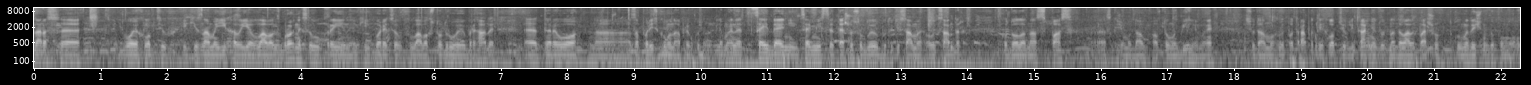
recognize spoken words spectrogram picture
Зараз е, двоє хлопців, які з нами їхали, є в лавах Збройних сил України, які борються в лавах 102-ї бригади е, ТРО на Запорізькому напрямку. Для мене цей день і це місце теж особливе, бо тоді саме Олександр Кодола нас спас, скажімо, дав автомобіль, і ми сюди могли потрапити. І хлопці в лікарні тут надавали першу таку медичну допомогу.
